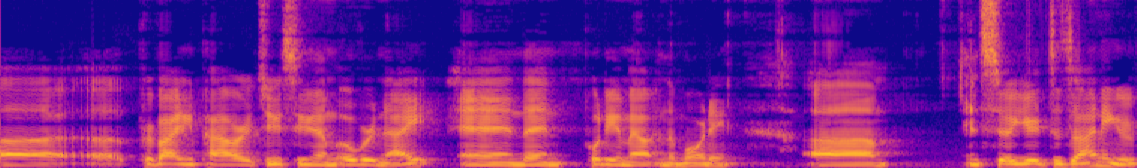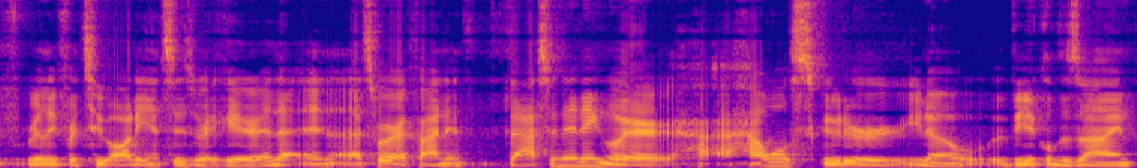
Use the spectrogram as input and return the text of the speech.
uh, uh, providing power, juicing them overnight, and then putting them out in the morning. Um, and so you're designing really for two audiences right here, and, that, and that's where I find it fascinating. Where how will scooter, you know, vehicle design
